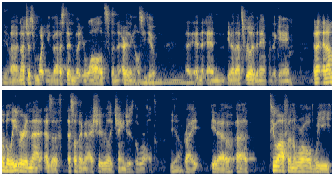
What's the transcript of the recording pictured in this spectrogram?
yeah, uh, not just from what you invest in, but your wallets and everything else you do. And and you know that's really the name of the game. And, I, and I'm a believer in that as a as something that actually really changes the world, yeah, right? You know, uh, too often in the world we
